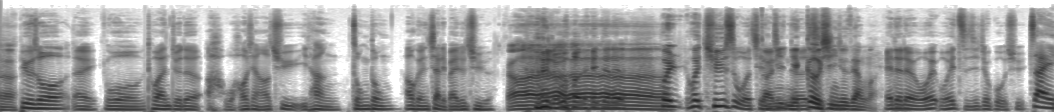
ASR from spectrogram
譬如说，哎、欸，我突然觉得啊，我好想要去一趟中东，我可能下礼拜就去了。如果对对对，会会驱使我前进。你的个性就这样嘛？哎，对对，我会我会直接就过去。在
